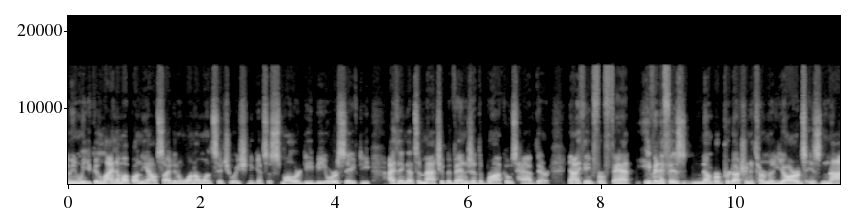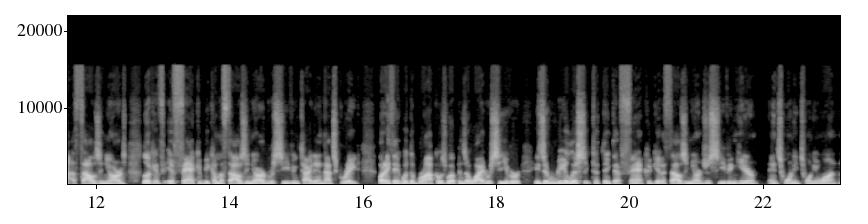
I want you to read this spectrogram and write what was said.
I mean, when you can line him up on the outside in a one-on-one situation against a smaller DB or a safety, I think that's a matchup advantage that the Broncos have there. Now, I think for Fant, even if his number production in terms of yards is not a thousand yards, look, if, if Fant could become a thousand yard receiving tight end, that's great. But I think with the Broncos' weapons at wide receiver, is it realistic to think that Fant could get a thousand yards receiving here in 2021?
